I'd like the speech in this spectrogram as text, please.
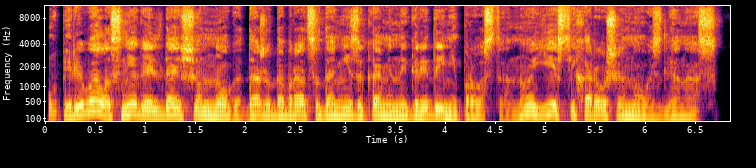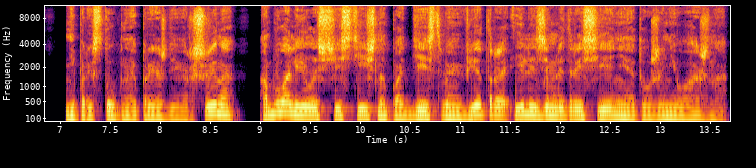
У перевала снега и льда еще много, даже добраться до низа каменной гряды непросто, но есть и хорошая новость для нас. Неприступная прежде вершина обвалилась частично под действием ветра или землетрясения, это уже не важно.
